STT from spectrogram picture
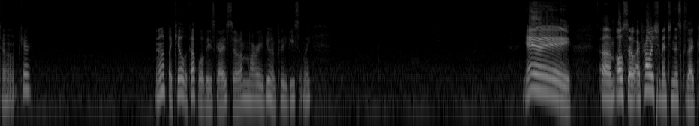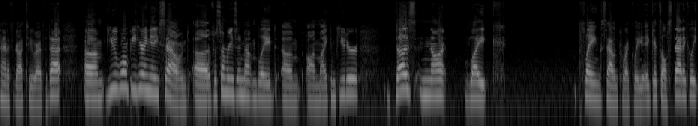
Don't care. Nope, I killed a couple of these guys, so I'm already doing pretty decently. Yay! Um, also, I probably should mention this because I kind of forgot to right off the bat. Um, you won't be hearing any sound. Uh, for some reason, Mount and Blade um, on my computer does not like playing sound correctly. It gets all statically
